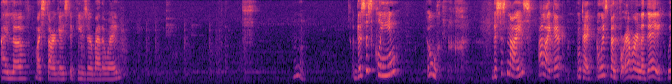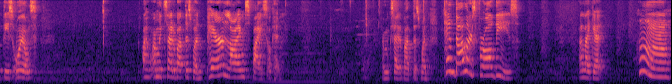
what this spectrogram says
I love my Stargaze diffuser, by the way. Hmm. This is clean. Ooh, this is nice. I like it. Okay, I'm gonna spend forever in a day with these oils. I, I'm excited about this one. Pear lime spice. Okay. I'm excited about this one. $10 for all these. I like it. Hmm.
